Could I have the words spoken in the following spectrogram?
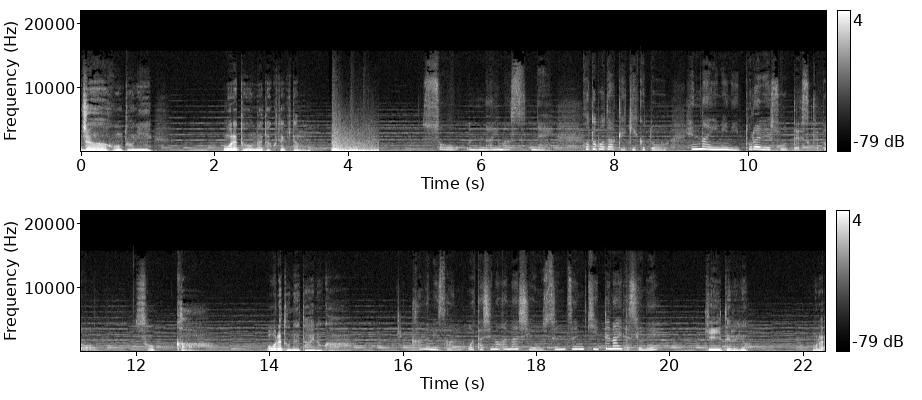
じゃあ本当に俺と寝たくて来たの？そうなりますね。言葉だけ聞くと変な意味に取られそうですけど。そっか。俺と寝たいのか。かなみさん私の話を全然聞いてないですよね。聞いてるよ。俺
